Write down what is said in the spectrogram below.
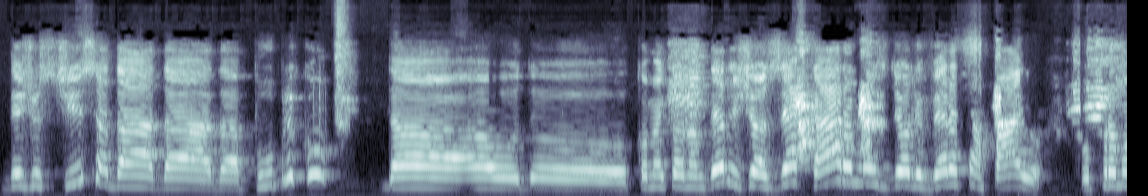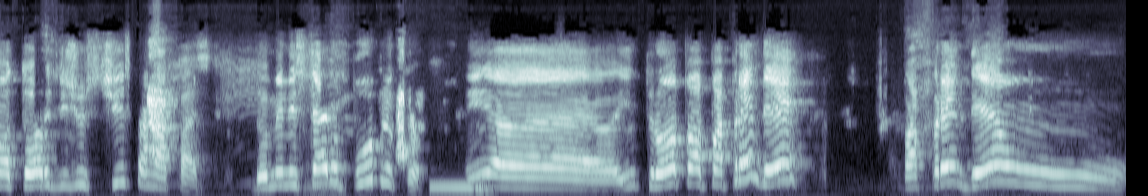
de justiça da, da, da público, da, do, como é que é o nome dele? José Carlos de Oliveira Sampaio, o promotor de justiça, rapaz, do Ministério Público, e, eh, entrou para prender, para prender um,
